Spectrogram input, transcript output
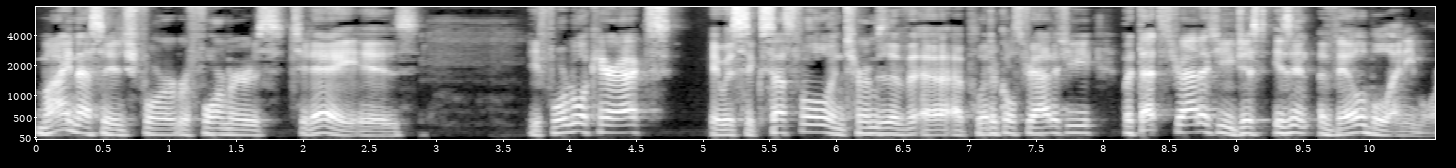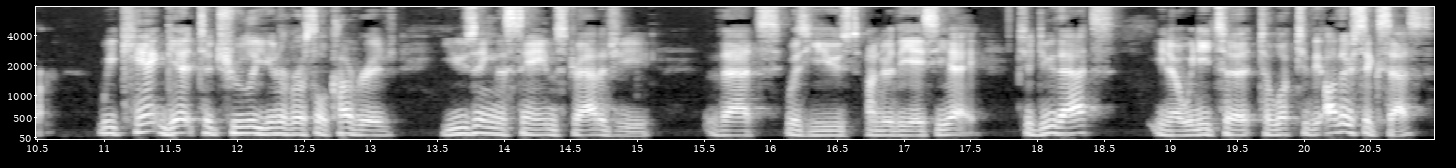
my message for reformers today is the Affordable Care Act it was successful in terms of a, a, political strategy, but that strategy just isn't available anymore. We can't get to truly universal coverage using the same strategy that was used under the ACA. To do that, you know, we need to, to look to the other success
